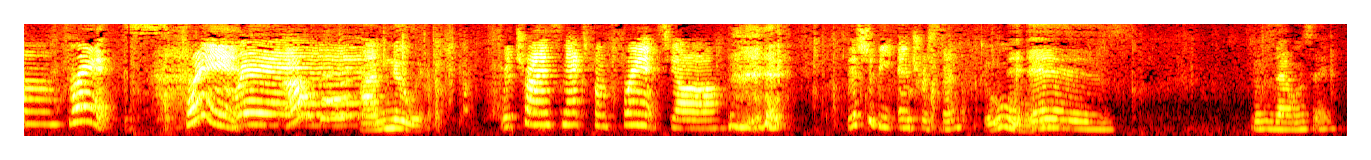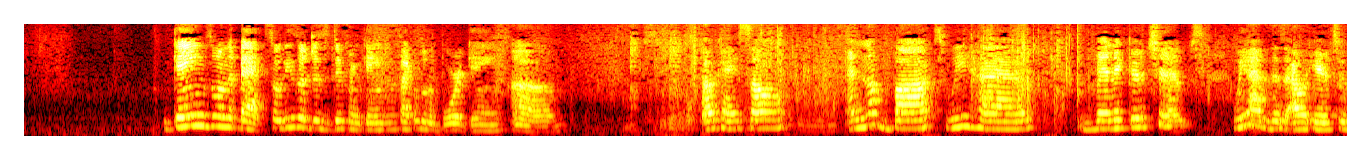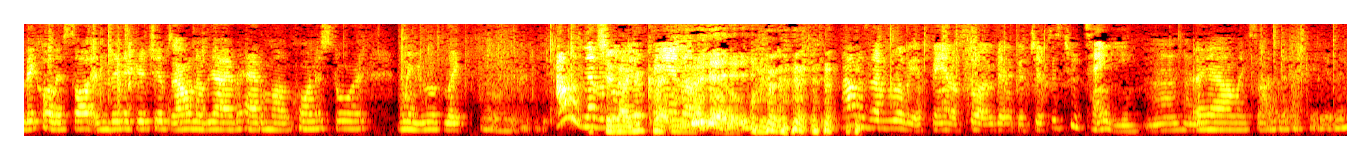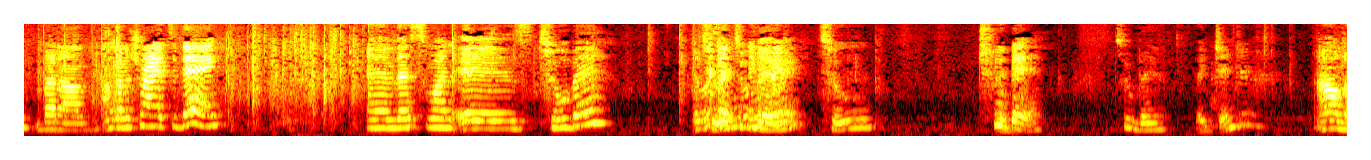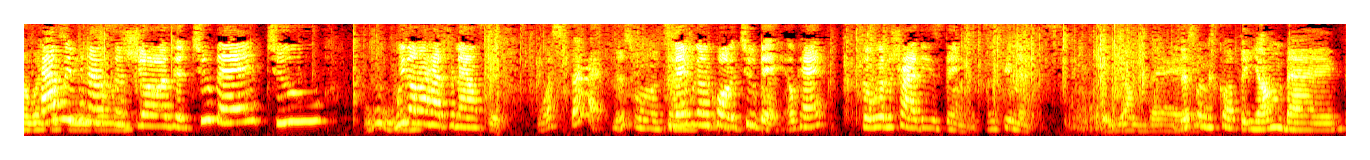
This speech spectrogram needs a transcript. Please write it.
France. France. Red. I knew it. We're trying snacks from France, y'all. This should be interesting. Ooh. It is. What does that one say? Games on the back. So these are just different games. It's like a little board game. Um, Okay, so in the box we have vinegar chips. We have this out here too. They call it salt and vinegar chips. I don't know if y'all ever had them on a corner store when you look like. I was never Shit, really a fan of. I was never really a fan of salt and vinegar chips. It's too tangy. mm-hmm. Oh, yeah, I don't like salt and vinegar either. But um, I'm gonna try it today. And this one is tube. It looks Tube? like tube, Let me see. right? Tube. Too. Tube. Like ginger. I don't know what. How this we is, pronounce um, this, y'all? Is it too bad? Too? Ooh. We don't know how to pronounce it. What's that? This one. Today like- we're gonna call it too bad, okay? So we're gonna try these things in a few minutes. The yum bag. This one's called the Yum Bag,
